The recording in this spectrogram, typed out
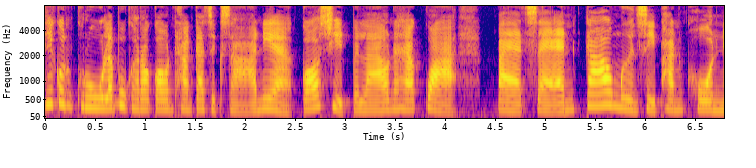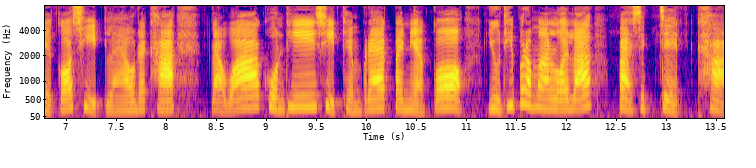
ที่คุณครูและบุคลากรทางการศึกษาเนี่ยก็ฉีดไปแล้วนะคะกว่า 894,000 คนเนี่ยก็ฉีดแล้วนะคะ แต่ว่าคนที่ฉีดเข็มแรกไปเนี่ยก็อยู่ที่ประมาณร้อยละ 87 ค่ะ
